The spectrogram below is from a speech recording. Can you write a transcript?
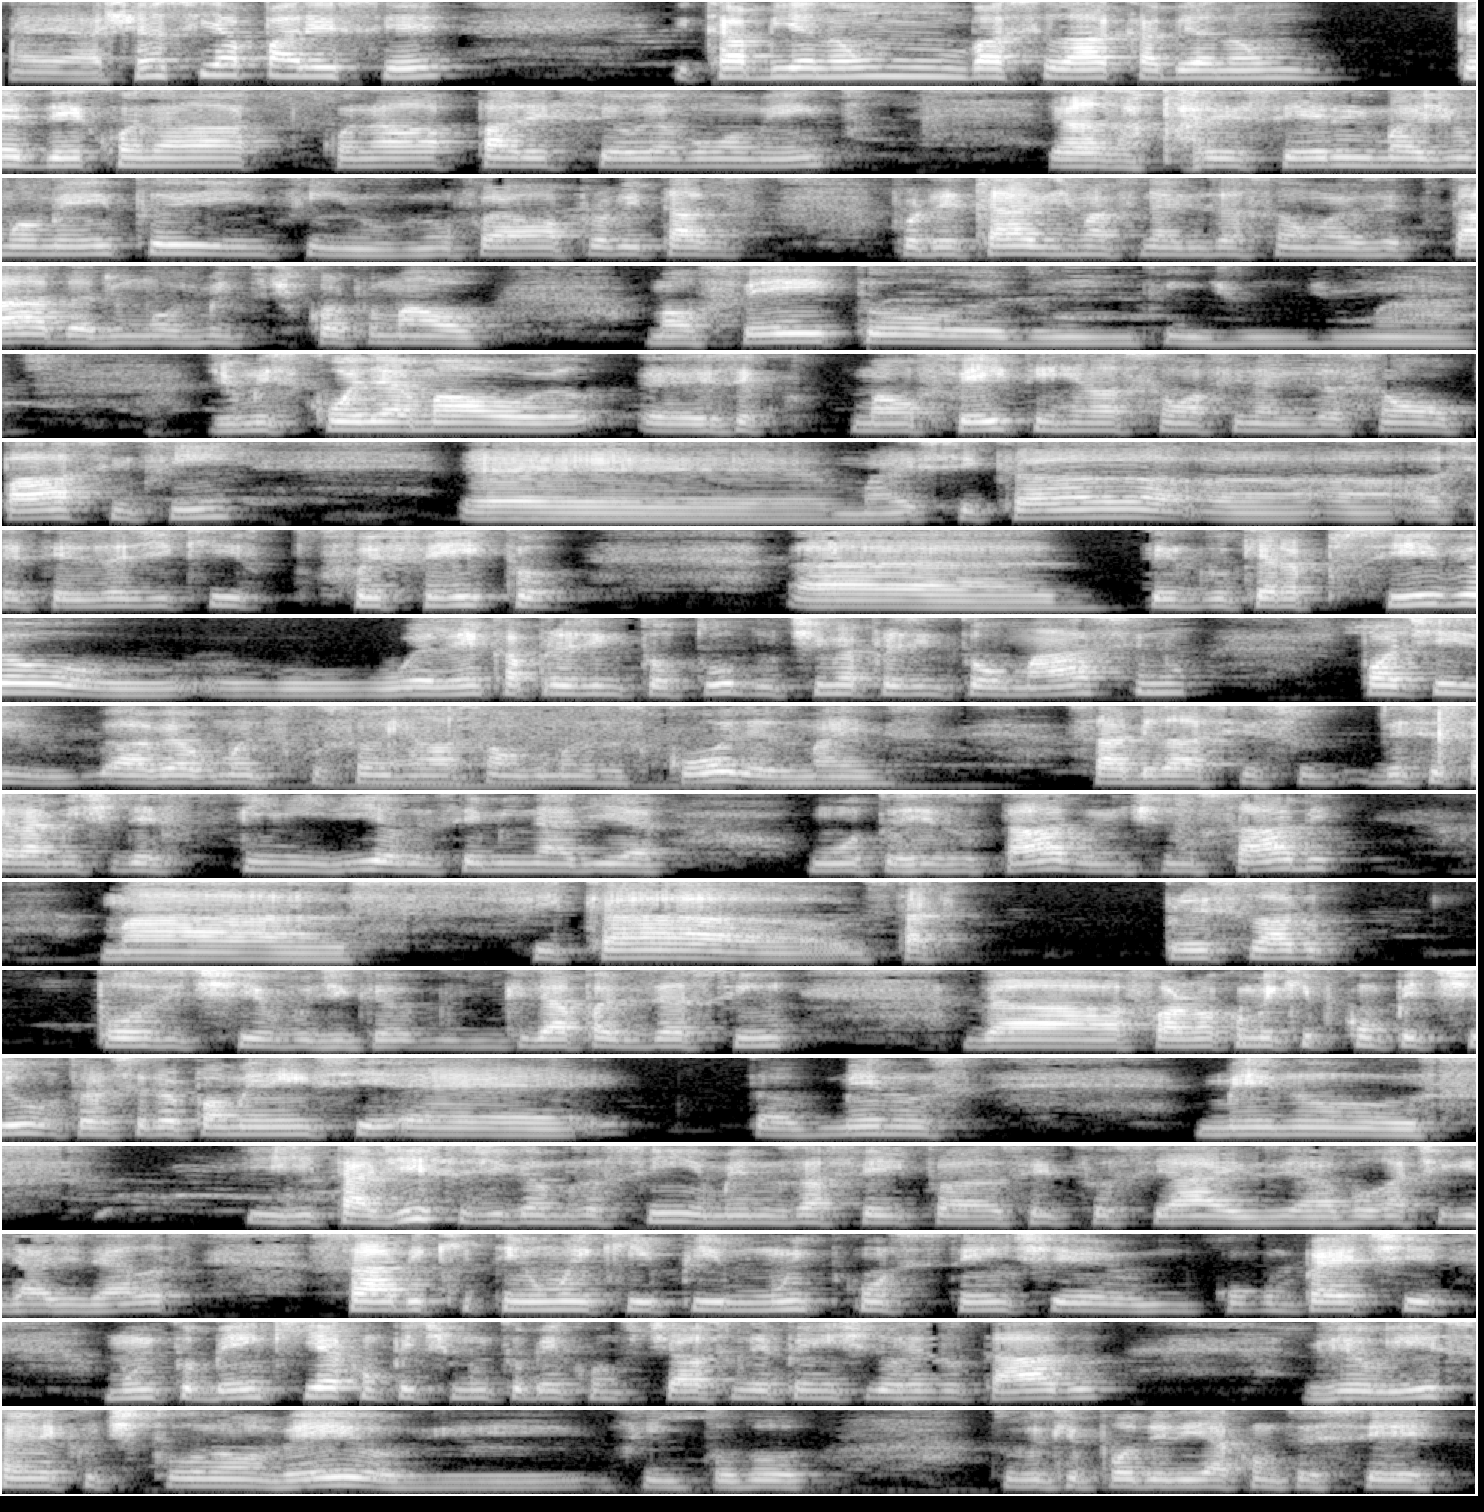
É, a chance ia aparecer e cabia não vacilar, cabia não perder quando ela, quando ela apareceu em algum momento. Elas apareceram em mais de um momento e, enfim, não foram aproveitados por detalhes de uma finalização mal executada, de um movimento de corpo mal, mal feito, de, enfim, de, uma, de uma escolha mal, é, mal feita em relação à finalização, ao passe, enfim. É, mas fica a, a, a, certeza de que foi feito uh, dentro do que era possível, o, o, o elenco apresentou tudo, o time apresentou o máximo. Pode haver alguma discussão em relação a algumas escolhas, mas sabe lá se isso necessariamente definiria ou determinaria um outro resultado, a gente não sabe, mas fica o destaque para esse lado positivo, de, que dá para dizer assim, da forma como a equipe competiu, o torcedor palmeirense é tá menos menos irritadiço, digamos assim, menos afeito às redes sociais e à volatilidade delas, sabe que tem uma equipe muito consistente, compete muito bem, que ia competir muito bem contra o Chelsea, independente do resultado. Viu isso, ainda que o título não veio, e, enfim, tudo, tudo que poderia acontecer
